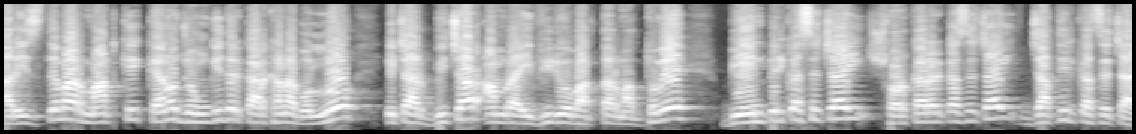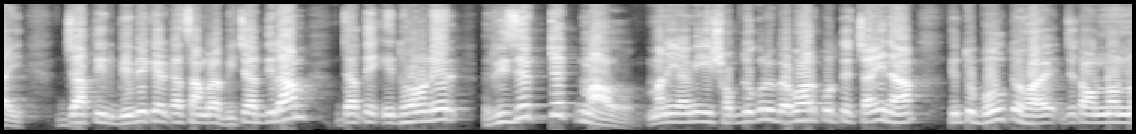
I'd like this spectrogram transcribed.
আর ইজতেমার মাঠকে কেন জঙ্গিদের কারখানা বলল? এটার বিচার আমরা এই ভিডিও বার্তার মাধ্যমে বিএনপির কাছে চাই, সরকারের কাছে চাই, জাতির কাছে চাই। জাতির বিবেকের কাছে আমরা বিচার দিলাম যাতে এ ধরনের রিজেক্টেড মাল মানে আমি এই শব্দগুলো ব্যবহার করতে চাই না, কিন্তু বলতে হয় যেটা অন্যান্য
